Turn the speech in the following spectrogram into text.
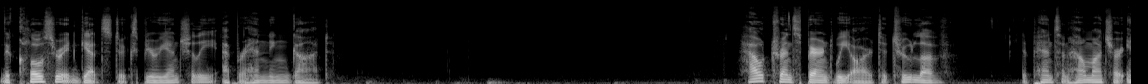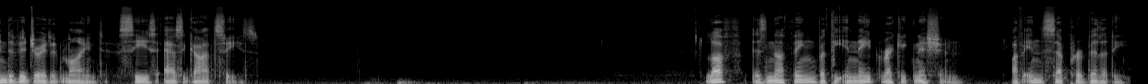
the closer it gets to experientially apprehending God. How transparent we are to true love depends on how much our individuated mind sees as God sees. Love is nothing but the innate recognition of inseparability.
